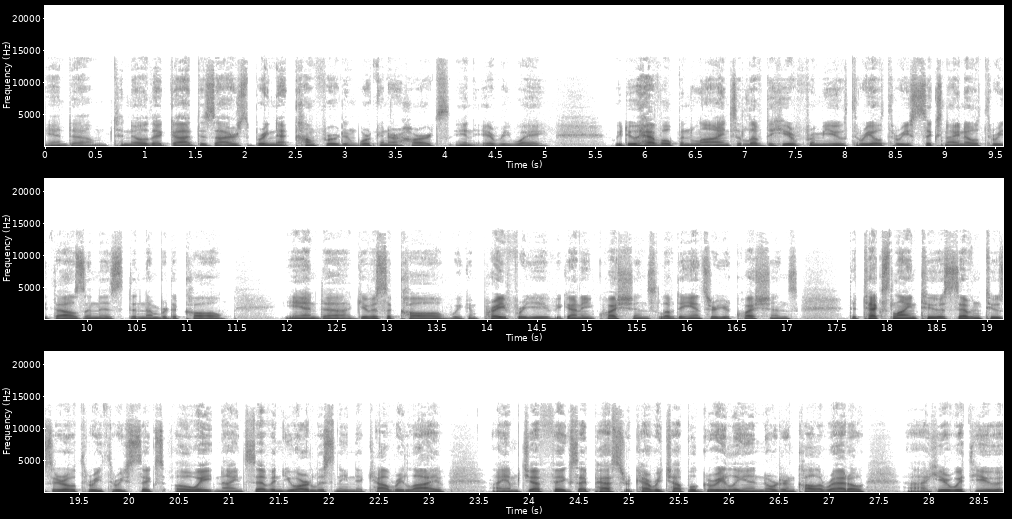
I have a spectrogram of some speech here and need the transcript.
and um, to know that God desires to bring that comfort and work in our hearts in every way. We do have open lines. I'd love to hear from you. 303 690 3000 is the number to call and uh, give us a call. We can pray for you. If you got any questions, love to answer your questions. The text line too is 720-336-0897. You are listening to Calvary Live. I am Jeff Figs. I pastor Calvary Chapel Greeley in northern Colorado. Uh, here with you,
